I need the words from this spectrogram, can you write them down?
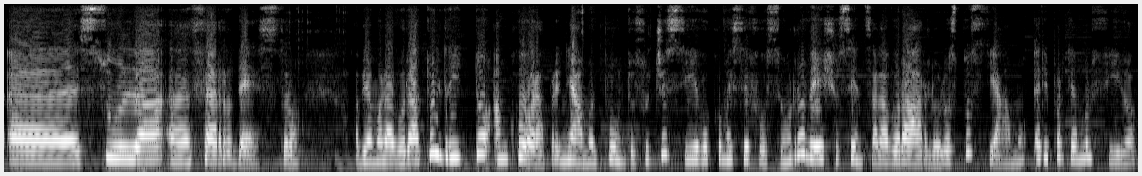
eh, sul eh, ferro destro. Abbiamo lavorato il dritto ancora prendiamo il punto successivo come se fosse un rovescio senza lavorarlo lo spostiamo e riportiamo il filo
